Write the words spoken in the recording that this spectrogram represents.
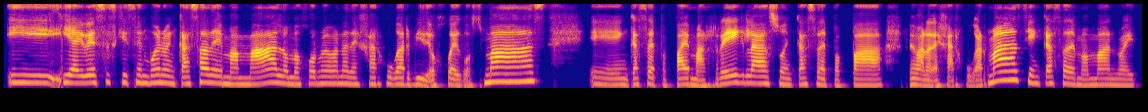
y, hay veces que dicen, bueno, en casa de mamá a lo mejor me van a dejar jugar videojuegos más, eh, en casa de papá hay más reglas, o en casa de papá me van a dejar jugar más, y en casa de mamá no hay,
